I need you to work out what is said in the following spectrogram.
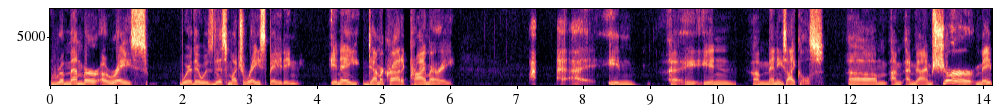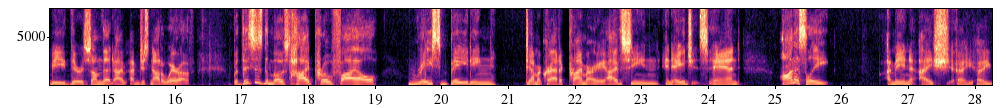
remember a race where there was this much race baiting in a Democratic primary. In uh, in uh, many cycles. Um, I'm, I'm I'm sure maybe there's some that I'm, I'm just not aware of, but this is the most high profile race baiting Democratic primary I've seen in ages. And honestly, I mean, I, I,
